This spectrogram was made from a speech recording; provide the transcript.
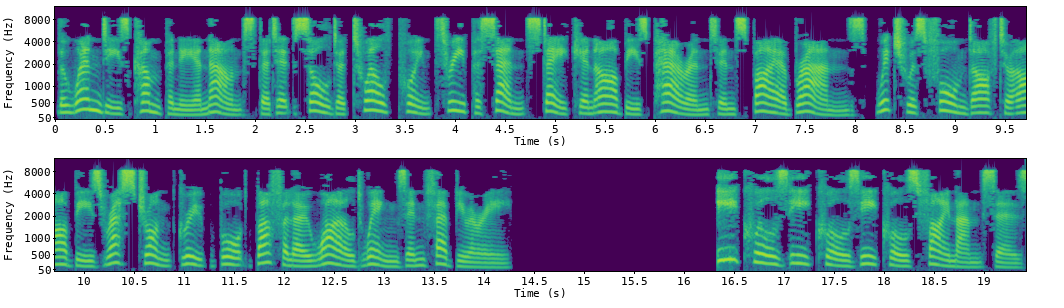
the Wendy's Company announced that it sold a 12.3% stake in Arby's parent Inspire Brands, which was formed after Arby's restaurant group bought Buffalo Wild Wings in February equals equals equals finances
